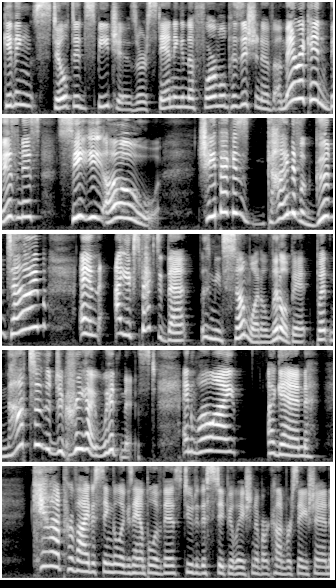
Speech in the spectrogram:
giving stilted speeches or standing in the formal position of American business CEO. Chapek is kind of a good time, and I expected that, I mean, somewhat a little bit, but not to the degree I witnessed. And while I, again, cannot provide a single example of this due to the stipulation of our conversation,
